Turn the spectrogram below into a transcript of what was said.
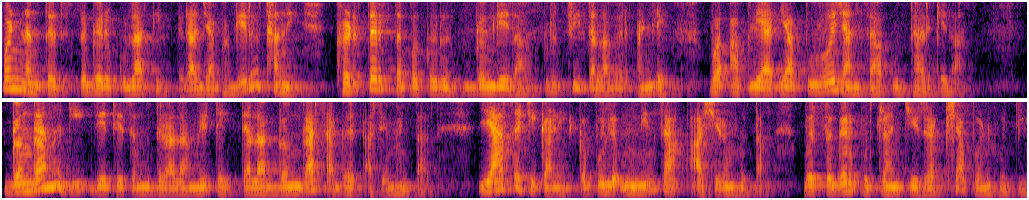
पण नंतर सगर कुलातील राजा भगीरथाने खडतर तप करून गंगेला पृथ्वी तलावर आणले व आपल्या या पूर्वजांचा उद्धार केला. गंगा नदी जेथे समुद्राला मिळते त्याला गंगासागर असे म्हणतात. याच ठिकाणी कपिल मुनींचा आश्रम होता व सगर पुत्रांची रक्षा पण होती.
